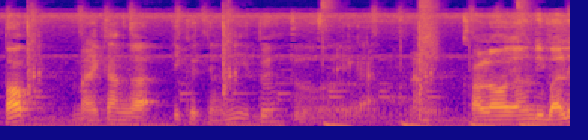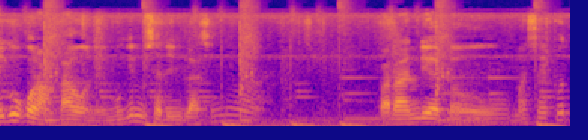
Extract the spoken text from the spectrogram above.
top mereka nggak ikut nyanyi itu. Betul. ya kan? Nah kalau yang di Bali gue kurang tahu nih mungkin bisa dijelasin sama Pak Randi atau Mas Eput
